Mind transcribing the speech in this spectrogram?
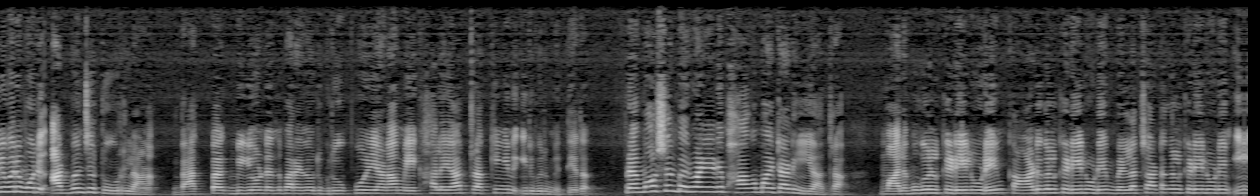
ഇരുവരും ഒരു അഡ്വഞ്ചർ ടൂറിലാണ്. ബാക്ക് പാക്ക് ബിയോണ്ട് എന്ന് പറയുന്ന ഒരു ഗ്രൂപ്പ് വഴിയാണ് മേഘാലയ ട്രക്കിങ്ങിന് ഇരുവരും എത്തിയത്. പ്രമോഷൻ പരിപാടിയുടെ ഭാഗമായിട്ടാണ് ഈ യാത്ര. മലമുകൾക്കിടയിലൂടെയും കാടുകൾക്കിടയിലൂടെയും വെള്ളച്ചാട്ടങ്ങൾക്കിടയിലൂടെയും ഈ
